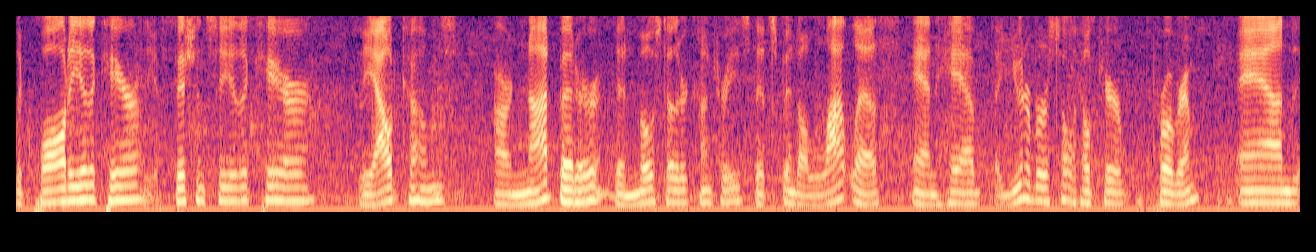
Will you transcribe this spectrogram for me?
the quality of the care, the efficiency of the care, the outcomes are not better than most other countries that spend a lot less and have a universal health care program. And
